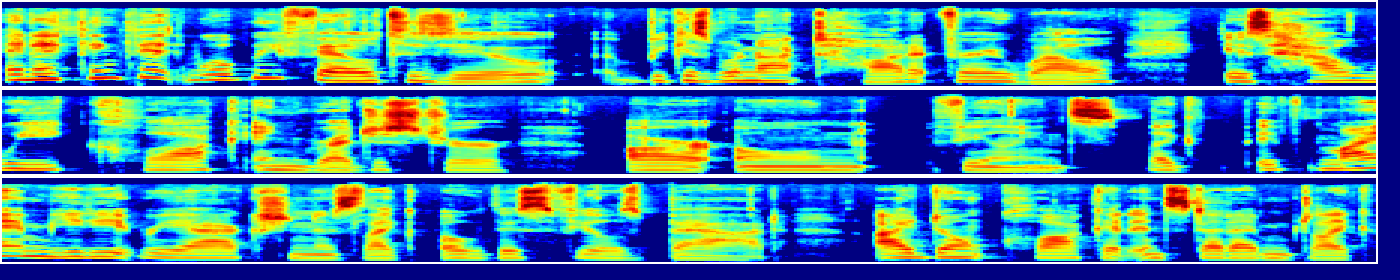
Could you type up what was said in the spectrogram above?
And I think that what we fail to do, because we're not taught it very well, is how we clock and register our own feelings. Like, if my immediate reaction is like, oh, this feels bad, I don't clock it. Instead, I'm like,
